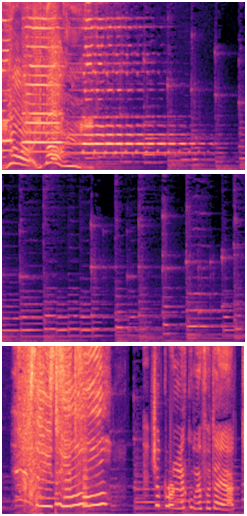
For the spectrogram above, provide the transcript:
يا إلهي! شكرا لكم يا فتيات.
